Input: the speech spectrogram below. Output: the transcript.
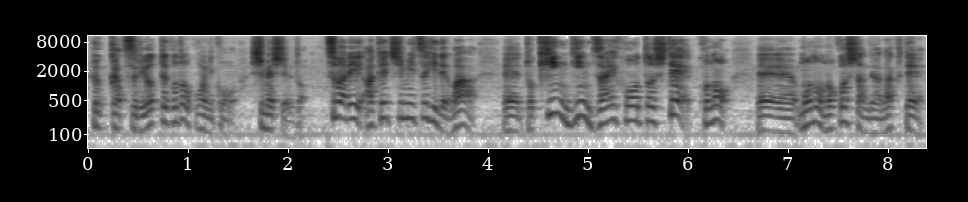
復活するよってことをここにこう示していると。つまり明智光秀は、えーと、金銀財宝としてこの、えー、ものを残したんではなくて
